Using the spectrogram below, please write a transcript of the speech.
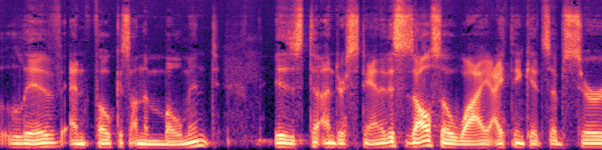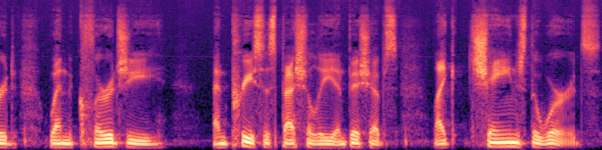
live and focus on the moment is to understand. And this is also why I think it's absurd when clergy and priests, especially and bishops, like change the words.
